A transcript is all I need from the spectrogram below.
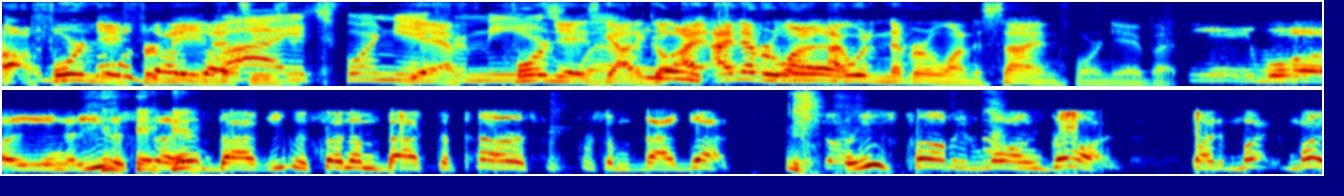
Uh, Fournier someone's for me, go. that's Why easy. it's Fournier yeah, for me. Fournier's as got to go. I, I never wanted. I would have never wanted to sign Fournier, but Yeah, well, you know, you can send him back. You can send him back to Paris for, for some baguettes. So he's probably long gone. But my my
